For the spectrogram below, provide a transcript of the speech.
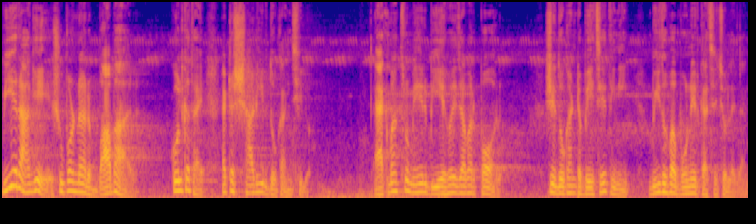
বিয়ের আগে সুপর্ণার বাবার কলকাতায় একটা শাড়ির দোকান ছিল। একমাত্র মেয়ের বিয়ে হয়ে যাবার পর সে দোকানটা বেচে তিনি বিধবা বোনের কাছে চলে যান।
